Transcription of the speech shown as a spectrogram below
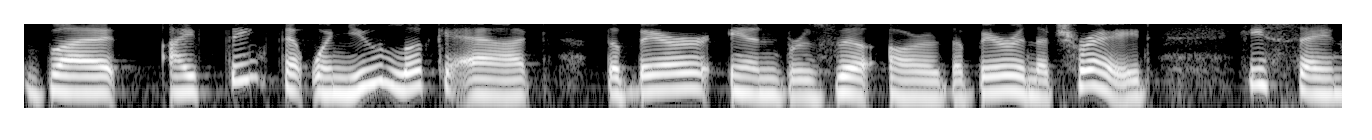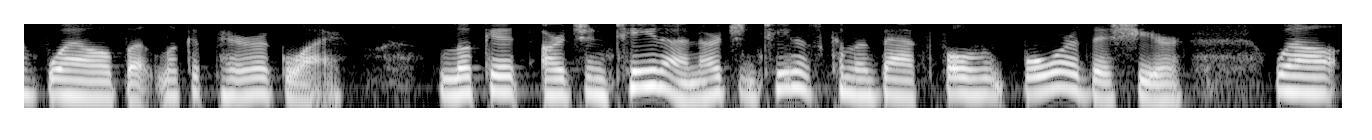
But I think that when you look at the bear in Brazil or the bear in the trade, he's saying, well, but look at Paraguay. Look at Argentina, and Argentina's coming back full bore this year. Well,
